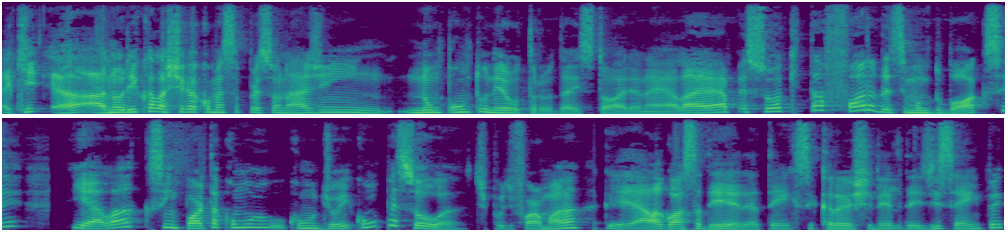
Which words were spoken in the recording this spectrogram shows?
É que a Noriko ela chega como essa personagem num ponto neutro da história, né? Ela é a pessoa que tá fora desse mundo do boxe e ela se importa como, com o Joey como pessoa. Tipo, de forma. Ela gosta dele, tem esse crush nele desde sempre.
